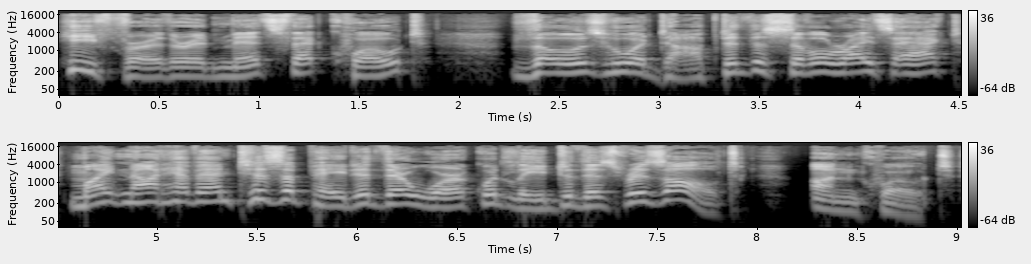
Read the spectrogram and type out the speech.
He further admits that, quote, those who adopted the Civil Rights Act might not have anticipated their work would lead to this result, unquote.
